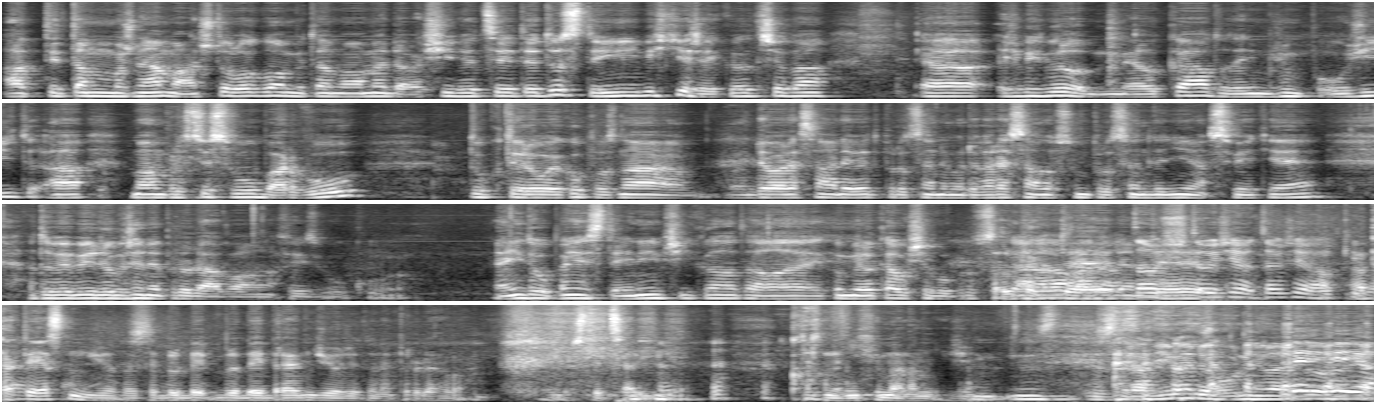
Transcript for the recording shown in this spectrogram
a ty tam možná máš to logo, my tam máme další věci, to je to stejný, bych ti řekl třeba, uh, že bych byl Milka, to teď můžu použít a mám prostě svou barvu, tu, kterou jako pozná 99% nebo 98% lidí na světě a to by by dobře neprodával na Facebooku. Není to úplně stejný příklad, ale jako Milka už je obrovská. To, to, je, to, už, to, už je, to už je velký. A tak to je jasný, že to je blbý, blbý brand, že, že to neprodává. Prostě celý. Jako to není chyba na mě, že? Zdravíme do Unilever.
